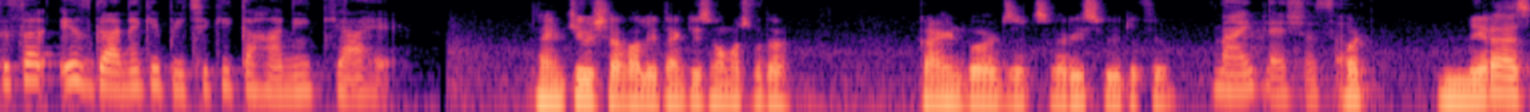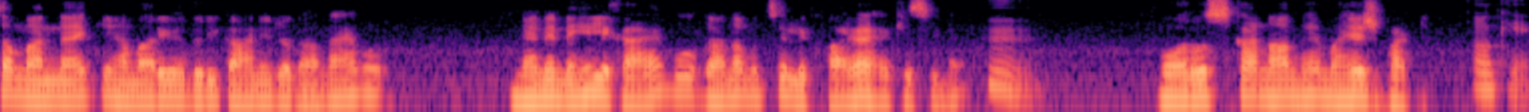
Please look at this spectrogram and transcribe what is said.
तो सर इस गाने के पीछे की कहानी क्या है? Thank you Shefali thank you so much for the kind words it's very sweet of you my pleasure sir but मेरा ऐसा मानना है कि हमारी अधूरी कहानी जो गाना है वो मैंने नहीं लिखा है वो गाना मुझसे लिखवाया है किसी ने। हम्म। और उसका नाम है महेश भट्ट। ओके।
